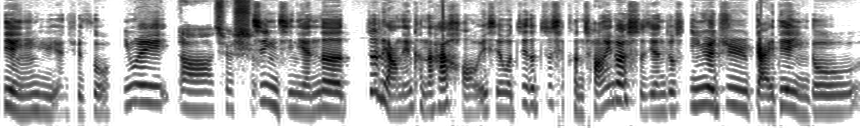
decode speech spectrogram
电影语言去做，因为啊，确实，近几年的这两年可能还好一些，我记得之前很长一段时间，就是音乐剧改电影都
